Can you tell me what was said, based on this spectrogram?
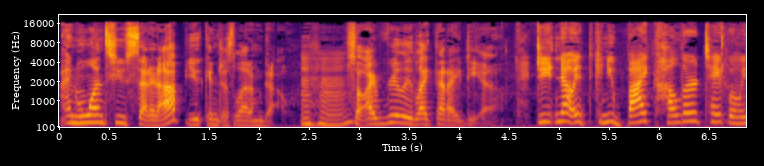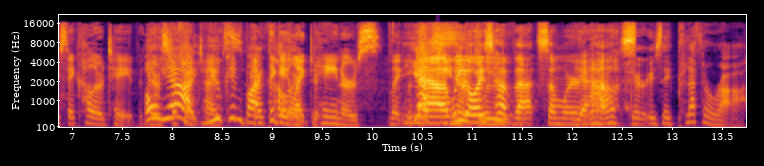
And once you set it up, you can just let them go. Mm-hmm. So I really like that idea. Do you now? It, can you buy colored tape? When we say colored tape, Oh, there's yeah, different you can buy I'm thinking colored like tape. painters, like Yeah, that we always glue. have that somewhere in the Yeah. house. There is a plethora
